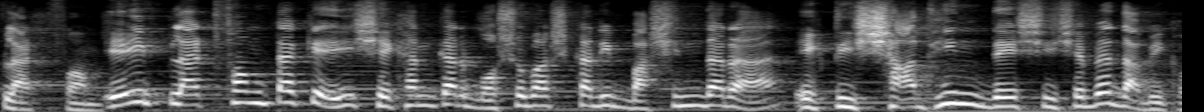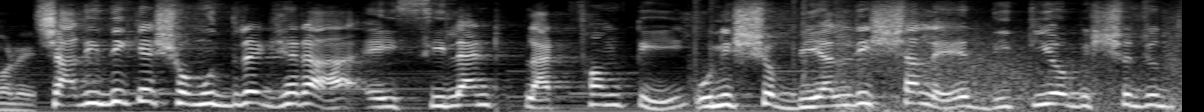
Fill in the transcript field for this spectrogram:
প্ল্যাটফর্ম। এই প্ল্যাটফর্মটাকেই সেখানকার বসবাসকারী বাসিন্দারা একটি স্বাধীন দেশ হিসেবে দাবি করে। চারিদিকে সমুদ্রে ঘেরা এই সিল্যান্ড প্ল্যাটফর্মটি উনিশশো বিয়াল্লিশ সালে দ্বিতীয় বিশ্বযুদ্ধ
